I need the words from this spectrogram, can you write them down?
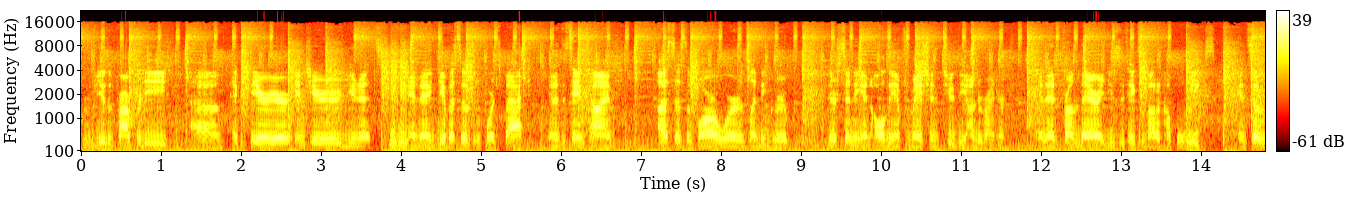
review the property, um, exterior, interior units, mm-hmm. and then give us those reports back. And at the same time, us as the borrower, lending group, they're sending in all the information to the underwriter. And then from there, it usually takes about a couple weeks. And so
